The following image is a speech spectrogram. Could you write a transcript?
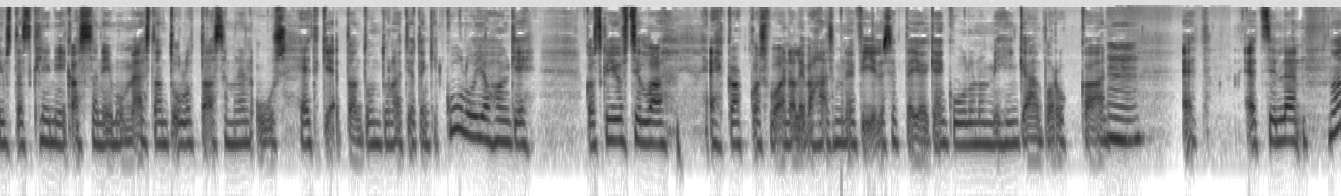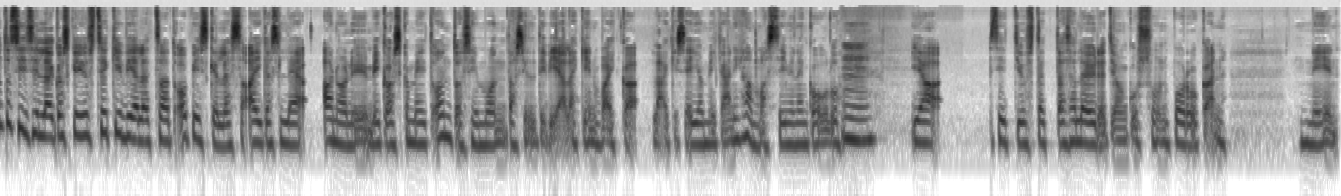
just tässä klinikassa, niin mun mielestä on tullut taas semmoinen uusi hetki, että on tuntunut, että jotenkin kuuluu johonkin. Koska just silloin ehkä kakkosvuonna oli vähän semmoinen fiilis, että ei oikein kuulunut mihinkään porukkaan. Mm. Et, et silleen, no on tosi silleen, koska just sekin vielä, että sä oot opiskellessa aika anonyymi, koska meitä on tosi monta silti vieläkin, vaikka lääkis ei ole mikään ihan massiivinen koulu. Mm. Ja sitten just, että sä löydät jonkun sun porukan, niin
